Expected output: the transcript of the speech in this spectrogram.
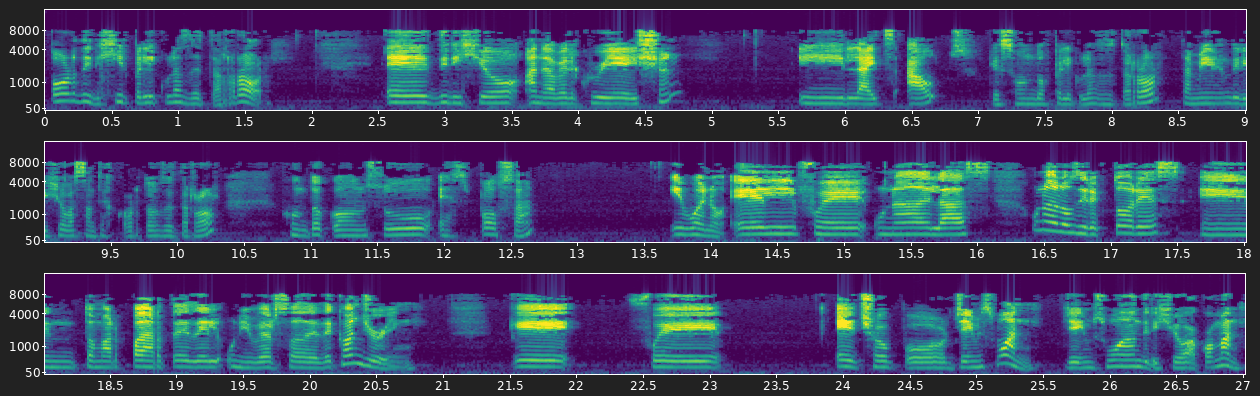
por dirigir películas de terror. Él dirigió Annabelle Creation y Lights Out, que son dos películas de terror. También dirigió bastantes cortos de terror, junto con su esposa. Y bueno, él fue una de las, uno de los directores en tomar parte del universo de The Conjuring, que fue hecho por James Wan. James Wan dirigió Aquaman.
